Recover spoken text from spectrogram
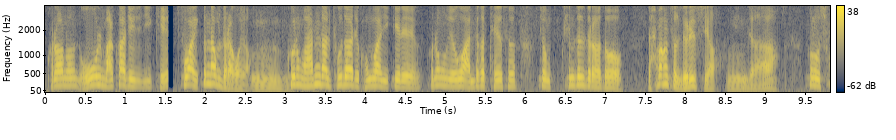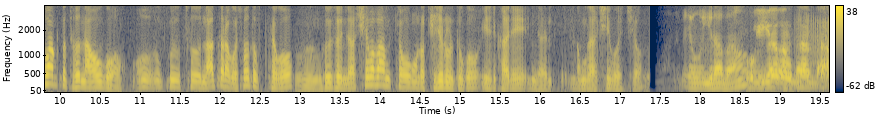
그러는 5월 말까지 이렇게 수확이 끝나보더라고요. 음. 그럼 한 달, 두 달이 공간이 있길래, 그러면 이거 안 될 것 같아서 좀 힘들더라도 하방수를 늘렸어요. 음. 이제. 그럼 수확도 더 나오고, 어, 그, 더 낫더라고요. 소득도 되고. 음. 그래서 이제 15방 쪽으로 기준을 두고 이제까지 이제 농사를 지고 있죠. 요거 일화방. 거기 이하방 따, 따,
